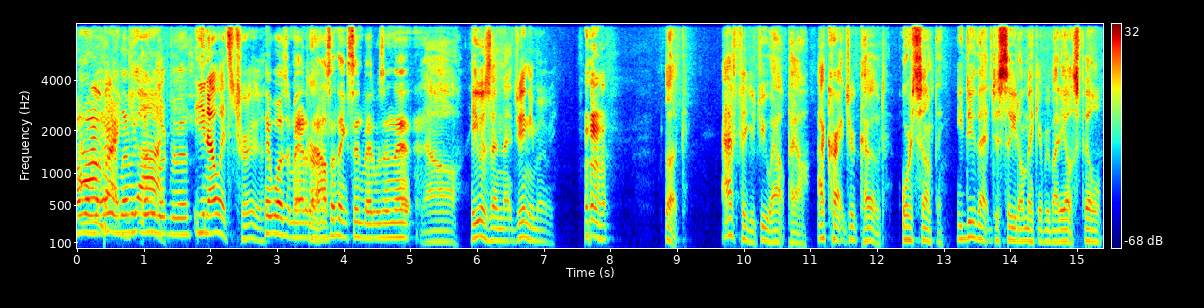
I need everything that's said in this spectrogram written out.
I'm Oh my let, me, let God. me look for this. You know, it's true. It wasn't Man of the House. I think Sinbad was in that. No, he was in that genie movie. Look, I figured you out, pal. I cracked your code or something. You do that just so you don't make everybody else feel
